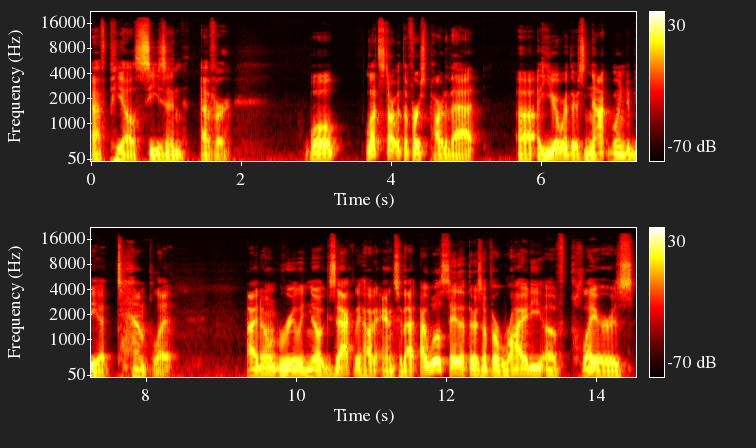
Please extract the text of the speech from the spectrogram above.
FPL season ever? Well, let's start with the first part of that. Uh, a year where there's not going to be a template. I don't really know exactly how to answer that. I will say that there's a variety of players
